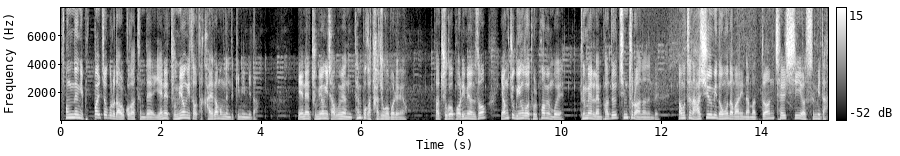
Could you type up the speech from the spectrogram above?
성능이 폭발적으로 나올 것 같은데 얘네 두 명이서 다 갉아먹는 느낌입니다. 얘네 두 명이 잡으면 템포가 다 죽어버려요. 다 죽어버리면서 양쪽 윙어가 돌파하면 뭐해? 드맨 램파드 침투를 안 하는데. 아무튼 아쉬움이 너무나 많이 남았던 첼시였습니다.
